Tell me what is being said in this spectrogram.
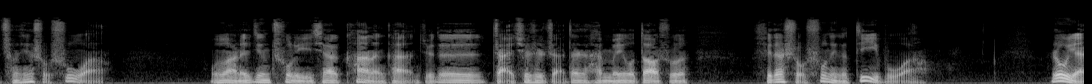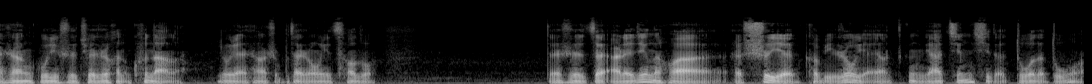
成型手术啊。我用耳内镜处理一下，看了看，觉得窄确实窄，但是还没有到说非得手术那个地步啊。肉眼上估计是确实很困难了，肉眼上是不太容易操作。但是在耳内镜的话，视野可比肉眼要更加精细的多得多。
